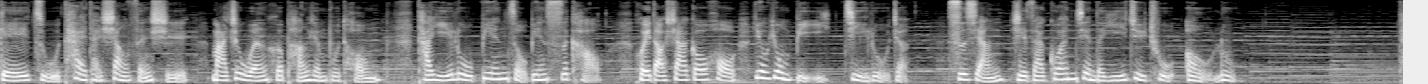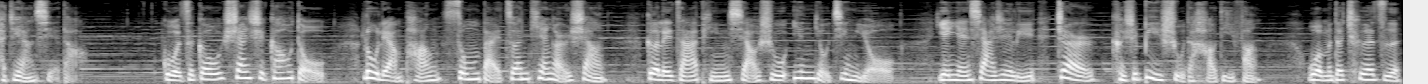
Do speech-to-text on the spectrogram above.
给祖太太上坟时，马志文和旁人不同，他一路边走边思考，回到沙沟后又用笔记录着，思想只在关键的一句处偶录。他这样写道：“果子沟山势高陡，路两旁松柏钻天而上，各类杂品小树应有尽有。炎炎夏日里，这儿可是避暑的好地方。”我们的车子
